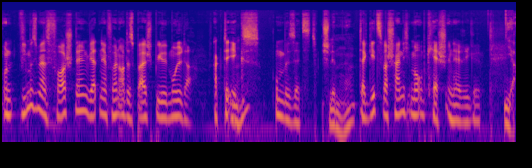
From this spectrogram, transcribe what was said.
Und wie muss ich mir das vorstellen? Wir hatten ja vorhin auch das Beispiel Mulder, Akte X, umbesetzt. Schlimm, ne? Da geht es wahrscheinlich immer um Cash in der Regel. Ja.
